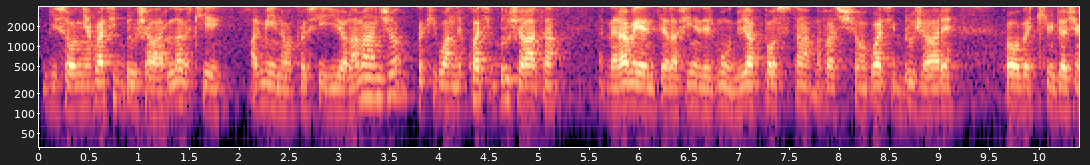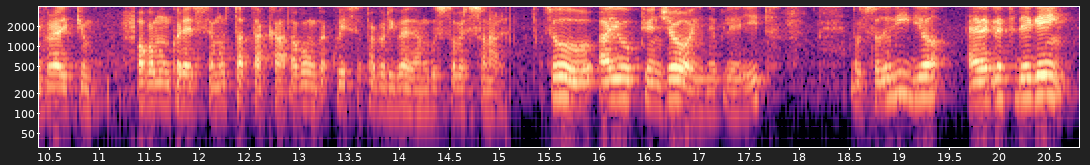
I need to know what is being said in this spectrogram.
bisogna quasi bruciarla perché almeno così io la mangio perché quando è quasi bruciata è veramente la fine del mondo io apposta la faccio quasi bruciare proprio perché mi piace ancora di più. O comunque essere molto attaccata. Comunque questo è proprio ripeto è un gusto personale. So I hope you enjoy the plate also the video. Have a great day again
